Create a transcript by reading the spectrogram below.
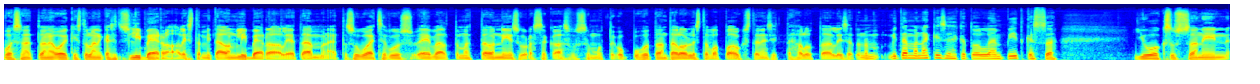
voisi sanoa, että on oikeistolainen käsitys liberaalista, mitä on liberaalia tämmöinen, että suvaitsevuus ei välttämättä ole niin suuressa kasvussa, mutta kun puhutaan taloudellista vapauksista, niin sitten halutaan lisätä. No, mitä mä näkisin ehkä tolleen pitkässä juoksussa, niin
